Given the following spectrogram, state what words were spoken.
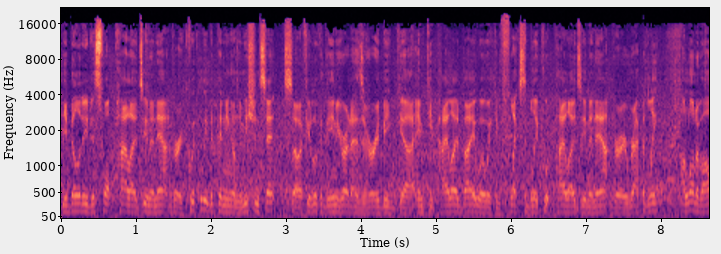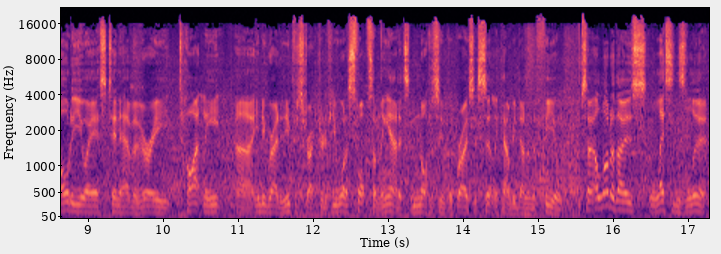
the ability to swap payloads in and out very quickly depending on the mission set. So if you look at the integrator, it has a very big uh, empty payload bay where we can flexibly put payloads in and out very rapidly. A lot of older UAS tend to have a very tightly uh, integrated infrastructure. If you want to swap something out, it's not a simple process. Certainly can't be done in the field. So a lot of those lessons learnt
